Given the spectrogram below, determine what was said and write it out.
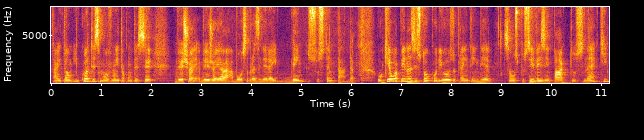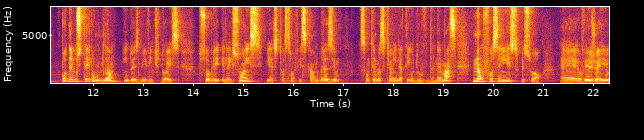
Tá? Então, enquanto esse movimento acontecer, vejo, vejo aí a bolsa brasileira aí bem sustentada. O que eu apenas estou curioso para entender são os possíveis impactos né, que podemos ter ou não em 2022 sobre eleições e a situação fiscal no Brasil. São temas que eu ainda tenho dúvida, né? Mas não fossem isso, pessoal, é, eu vejo aí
